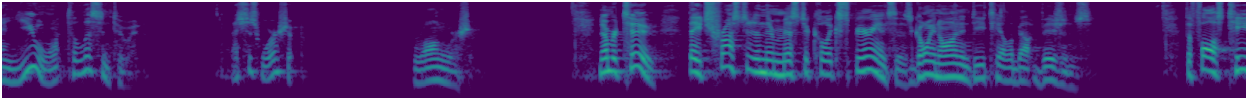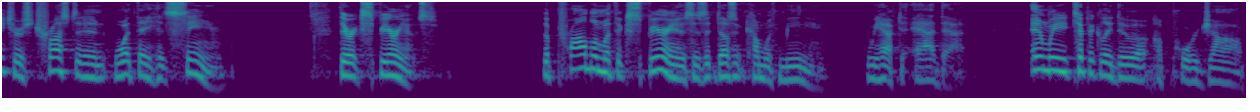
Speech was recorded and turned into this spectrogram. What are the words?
and you want to listen to it. That's just worship. Wrong worship. Number two, they trusted in their mystical experiences, going on in detail about visions. The false teachers trusted in what they had seen, their experience. The problem with experience is it doesn't come with meaning. We have to add that. And we typically do a, a poor job.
